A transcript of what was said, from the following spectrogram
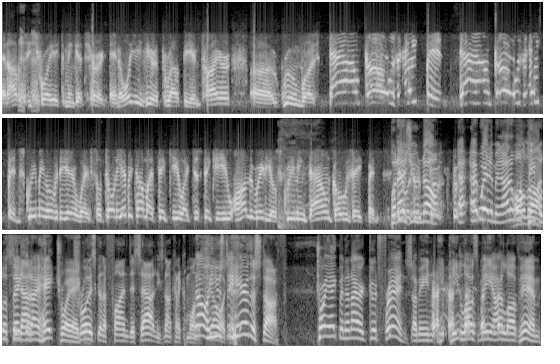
and obviously Troy Aikman gets hurt, and all you hear throughout the entire uh, room was "Down goes Aikman." Down goes Aikman, screaming over the airwaves. So, Tony, every time I think of you, I just think of you on the radio screaming, "Down goes Aikman." But as you know, uh, uh, wait a minute. I don't Hold want people on. to See, think now, that I hate Troy Aikman. Troy's going to find this out, and he's not going to come on no, the he show used to hear the stuff. Troy Aikman and I are good friends. I mean, he, he loves me, I love him.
